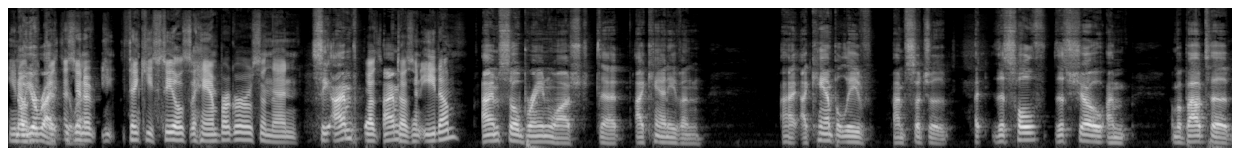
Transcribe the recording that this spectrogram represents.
you No, know you're right, you're isn't a- you think he steals the hamburgers and then See, I'm does, I'm doesn't eat them? I'm so brainwashed that I can't even I I can't believe I'm such a this whole this show I'm I'm about to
